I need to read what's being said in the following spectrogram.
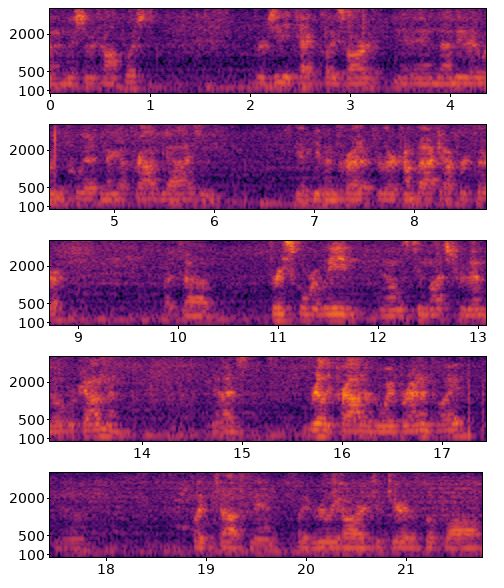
Uh, mission accomplished. Virginia Tech plays hard, and I knew they wouldn't quit, and they got proud guys, and got to give them credit for their comeback effort there. But uh, three-score lead, you know, was too much for them to overcome, and you know, I was really proud of the way Brennan played. Uh, played tough, man. Played really hard, took care of the football.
